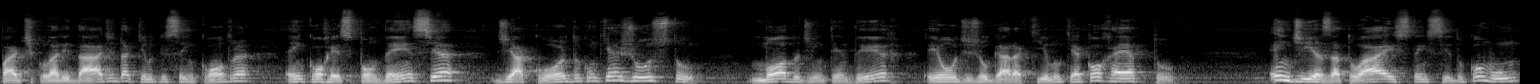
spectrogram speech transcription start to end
particularidade daquilo que se encontra em correspondência de acordo com o que é justo, modo de entender e ou de julgar aquilo que é correto. Em dias atuais tem sido comum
